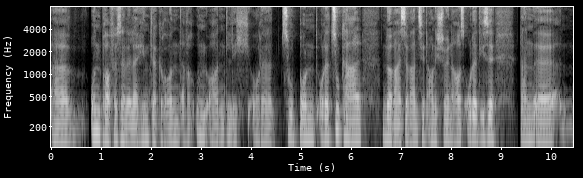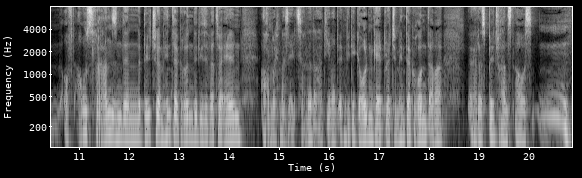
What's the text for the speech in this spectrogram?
äh, unprofessioneller Hintergrund, einfach unordentlich oder zu bunt oder zu kahl. Nur weiße Wand sieht auch nicht schön aus. Oder diese dann äh, oft ausfransenden Bildschirmhintergründe, diese virtuellen, auch manchmal seltsam. Ne? Da hat jemand irgendwie die Golden Gate Bridge im Hintergrund, aber äh, das Bild franzt aus. Hm.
